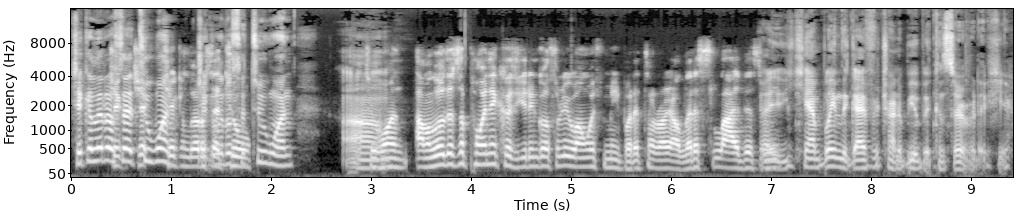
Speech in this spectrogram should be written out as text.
Chicken Little Chick, said two one. Chicken Little, Chicken Little said two one. Um, two one. I'm a little disappointed because you didn't go three one with me, but it's all right. I'll let it slide this week. You can't blame the guy for trying to be a bit conservative here.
